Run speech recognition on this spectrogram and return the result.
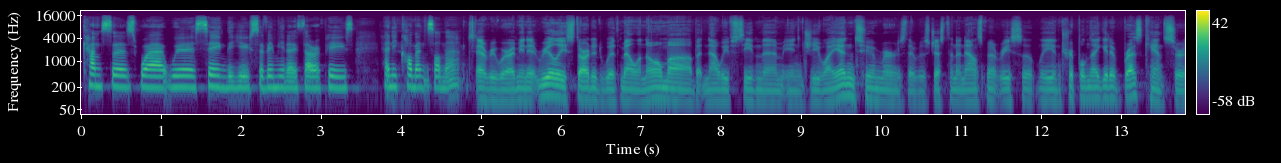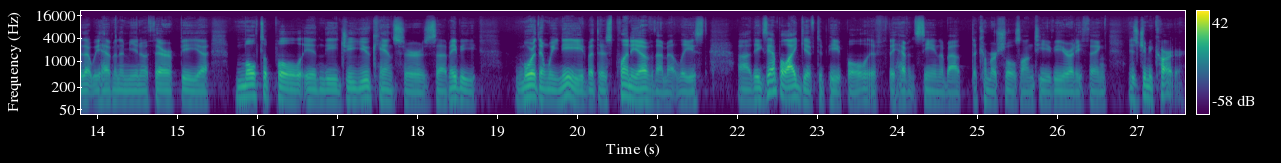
cancers where we're seeing the use of immunotherapies any comments on that? Everywhere. I mean, it really started with melanoma, but now we've seen them in GYN tumors. There was just an announcement recently in triple negative breast cancer that we have an immunotherapy, uh, multiple in the GU cancers, uh, maybe more than we need, but there's plenty of them at least. Uh, the example I give to people, if they haven't seen about the commercials on TV or anything, is Jimmy Carter.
